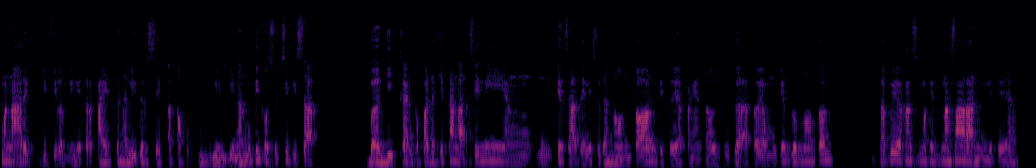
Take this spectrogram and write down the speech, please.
menarik di film ini terkait dengan leadership atau kepemimpinan? Mungkin Coach Suci bisa bagikan kepada kita nggak sih nih yang mungkin saat ini sudah nonton gitu ya, pengen tahu juga, atau yang mungkin belum nonton tapi akan semakin penasaran gitu ya.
